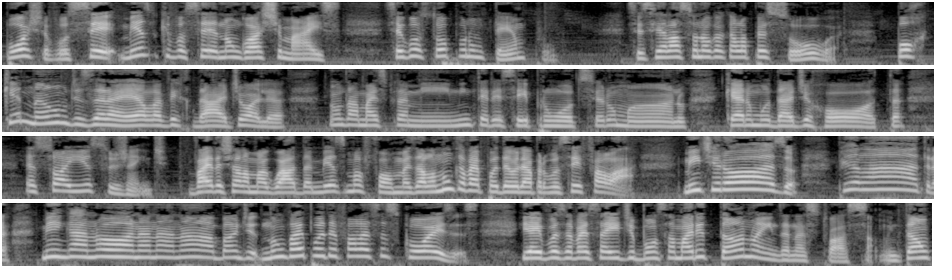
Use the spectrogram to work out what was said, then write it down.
Poxa, você, mesmo que você não goste mais, você gostou por um tempo. Você se relacionou com aquela pessoa por que não dizer a ela a verdade? Olha, não dá mais para mim, me interessei por um outro ser humano, quero mudar de rota. É só isso, gente. Vai deixar ela magoada da mesma forma, mas ela nunca vai poder olhar para você e falar: mentiroso, pilantra, me enganou, nananã, bandido. Não vai poder falar essas coisas. E aí você vai sair de bom samaritano ainda na situação. Então,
